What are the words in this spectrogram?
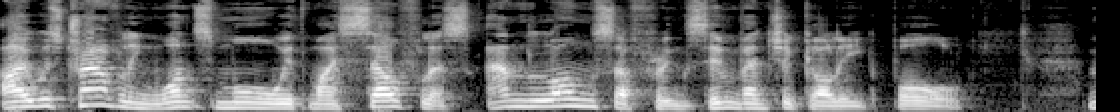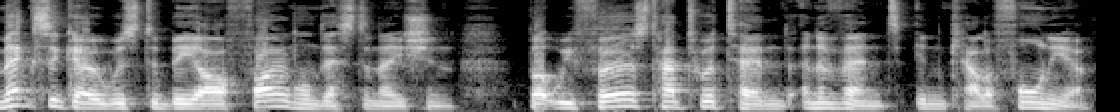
I was travelling once more with my selfless and long suffering SimVenture colleague Paul. Mexico was to be our final destination, but we first had to attend an event in California.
